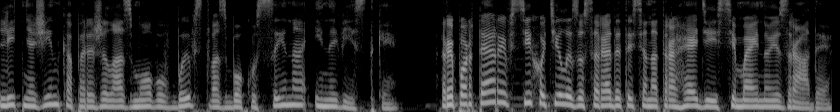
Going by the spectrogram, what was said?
Літня жінка пережила змову вбивства з боку сина і невістки. Репортери всі хотіли зосередитися на трагедії сімейної зради,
